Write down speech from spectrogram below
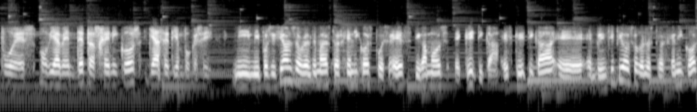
pues obviamente transgénicos ya hace tiempo que sí. Mi, posición sobre el tema de los transgénicos pues es, digamos, eh, crítica. Es crítica, eh, en principio, sobre los transgénicos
